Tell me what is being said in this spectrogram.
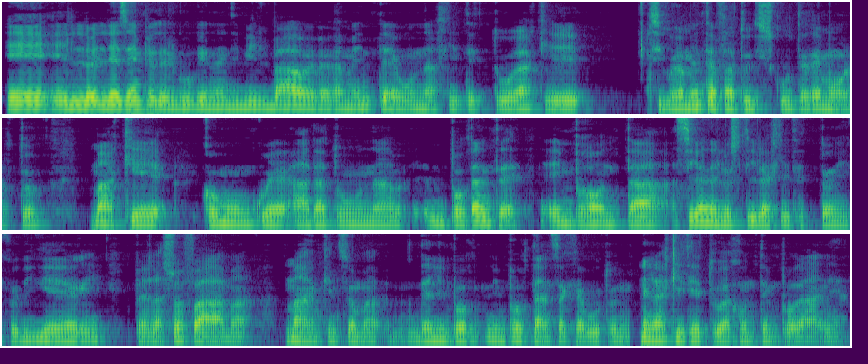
E l'esempio del Guggenheim di Bilbao è veramente un'architettura che sicuramente ha fatto discutere molto, ma che comunque ha dato una importante impronta sia nello stile architettonico di Gheri per la sua fama, ma anche insomma dell'importanza che ha avuto nell'architettura contemporanea.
